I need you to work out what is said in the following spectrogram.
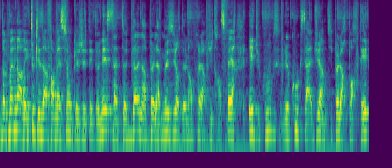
Donc maintenant, avec toutes les informations que je t'ai données, ça te donne un peu la mesure de l'ampleur du transfert et du coup, le coût que ça a dû un petit peu leur porter.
